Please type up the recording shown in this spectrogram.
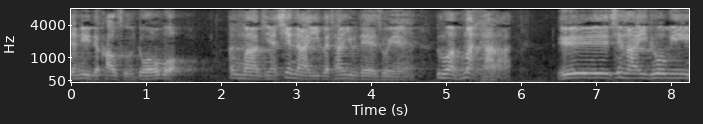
တနေ့တစ်ခေါက်ဆိုတော်ပေါ့ ဥမာဖြင့်ရှင်းနာကြီးပဋ္ဌာန်းရွတ်တယ်ဆိုရင်သူတို့ကမှတ်ထားတာအေးရှင်းနာကြီးထိုးပြီး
